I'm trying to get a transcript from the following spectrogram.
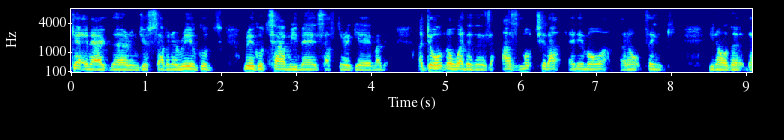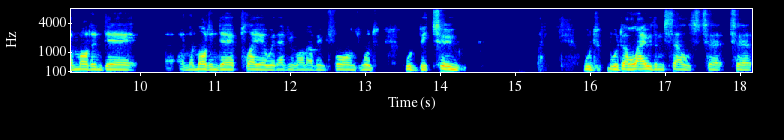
getting out there and just having a real good, real good time with mates after a game. I, I don't know whether there's as much of that anymore. I don't think, you know, the the modern day and the modern day player with everyone having phones would would be too would would allow themselves to to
